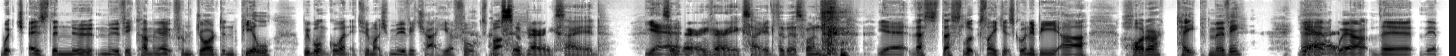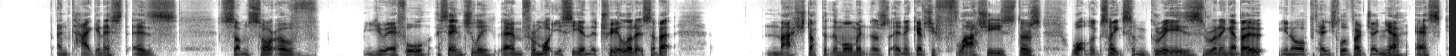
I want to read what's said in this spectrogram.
which is the new movie coming out from Jordan Peele. We won't go into too much movie chat here, folks, I'm but so very excited. yeah, So very, very excited for this one. yeah, this this looks like it's going to be a horror type movie. uh, yeah, where the the antagonist is some sort of UFO, essentially. Um, from what you see in the trailer, it's a bit mashed up at the moment. There's and it gives you flashes. There's what looks like some greys running about, you know, potential Varginha esque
